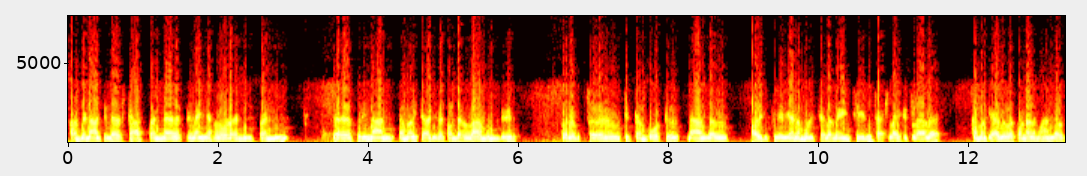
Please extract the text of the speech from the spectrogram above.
அந்த நாட்டில் ஸ்டார்ட் பண்ண இளைஞர்களோட மீட் பண்ணி எப்படி நான் அமெரிக்காவில கொண்டுவரலாம் என்று ஒரு ஒரு திட்டம் போட்டு நாங்கள் அதுக்கு தேவையான முழு செலவையும் செய்து சேட்டலைட்டுகளால அமெரிக்காவில் கொண்டாங்க நாங்கள்.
